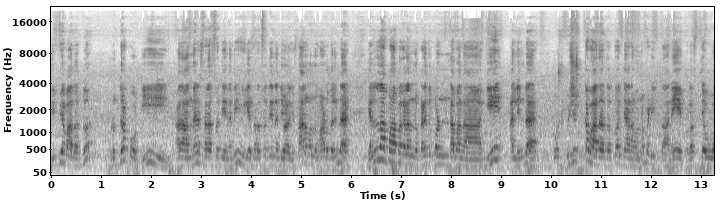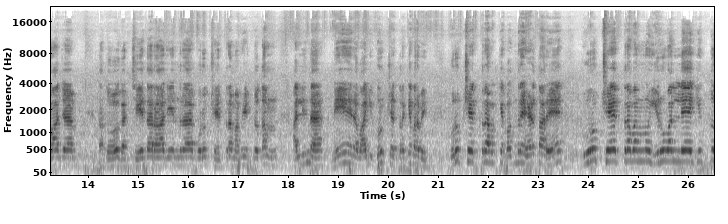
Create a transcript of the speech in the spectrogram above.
ದಿವ್ಯವಾದದ್ದು ರುದ್ರಕೋಟಿ. ಅದಾದ್ಮೇಲೆ ಸರಸ್ವತಿ ನದಿ. ಹೀಗೆ ಸರಸ್ವತಿ ನದಿಯೊಳಗೆ ಸ್ನಾನವನ್ನು ಮಾಡುವುದರಿಂದ ಎಲ್ಲ ಪಾಪಗಳನ್ನು ಕಳೆದುಕೊಂಡವನಾಗಿ ಅಲ್ಲಿಂದ ವಿಶಿಷ್ಟವಾದ ತತ್ವಜ್ಞಾನವನ್ನು ಪಡೆಯುತ್ತಾನೆ. ಪುಲಸ್ತ್ಯವಾಚ. ತಥೋ ಗಚ್ಚೇತ ರಾಜೇಂದ್ರ ಕುರುಕ್ಷೇತ್ರಮಭಿಷ್ಟುತಂ ಅಲ್ಲಿಂದ ನೇರವಾಗಿ ಕುರುಕ್ಷೇತ್ರಕ್ಕೆ ಬರಬೇಕು. ಕುರುಕ್ಷೇತ್ರಕ್ಕೆ ಬಂದ್ರೆ ಹೇಳ್ತಾರೆ, ಕುರುಕ್ಷೇತ್ರವನ್ನು ಇರುವಲ್ಲೇ ಗಿದ್ದು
